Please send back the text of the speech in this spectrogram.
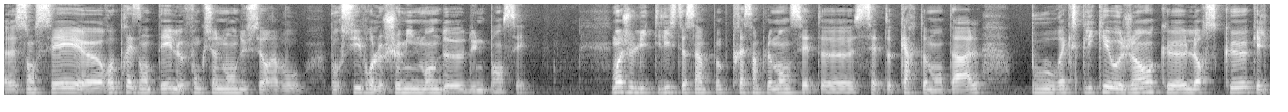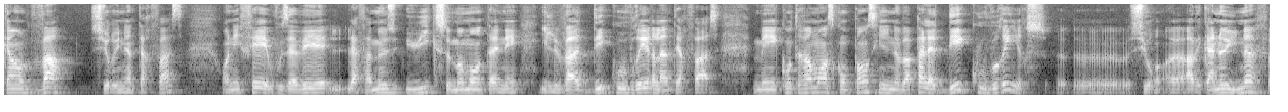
euh, censé euh, représenter le fonctionnement du cerveau pour suivre le cheminement d'une pensée. Moi, je l'utilise très simplement, cette, cette carte mentale, pour expliquer aux gens que lorsque quelqu'un va sur une interface, en effet, vous avez la fameuse UX momentanée. Il va découvrir l'interface. Mais contrairement à ce qu'on pense, il ne va pas la découvrir euh, sur, euh, avec un œil neuf.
